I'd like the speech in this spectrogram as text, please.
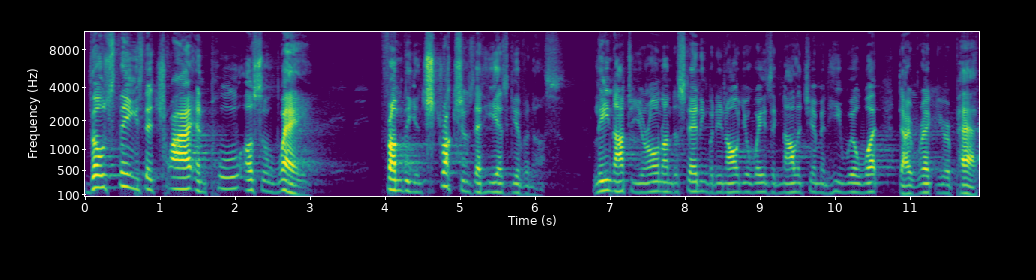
those things that try and pull us away from the instructions that He has given us. Lean not to your own understanding, but in all your ways acknowledge Him, and He will what? Direct your path.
